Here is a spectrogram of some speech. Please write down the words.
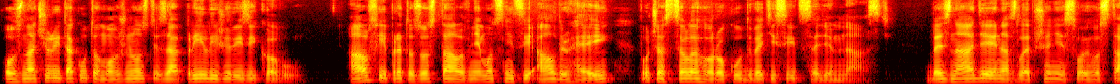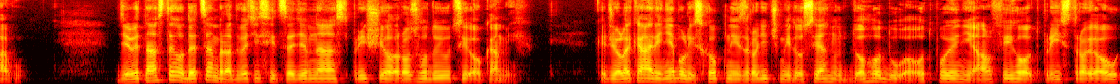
označili takúto možnosť za príliš rizikovú. Alfie preto zostal v nemocnici Alderhay počas celého roku 2017. Bez nádeje na zlepšenie svojho stavu. 19. decembra 2017 prišiel rozhodujúci okamih. Keďže lekári neboli schopní s rodičmi dosiahnuť dohodu o odpojení Alfího od prístrojov,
